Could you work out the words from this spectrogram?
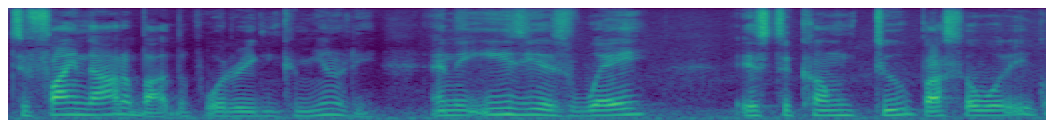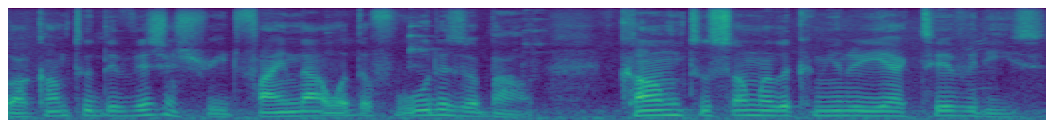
to find out about the Puerto Rican community. And the easiest way is to come to Paseo Boricua, come to Division Street, find out what the food is about, come to some of the community activities.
